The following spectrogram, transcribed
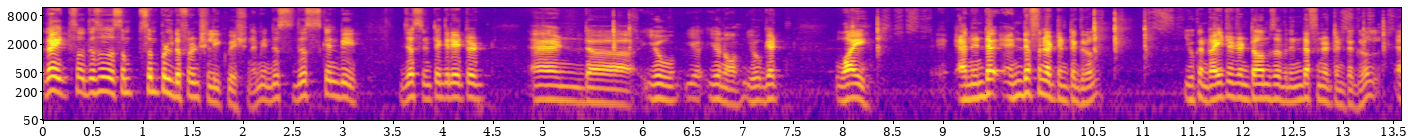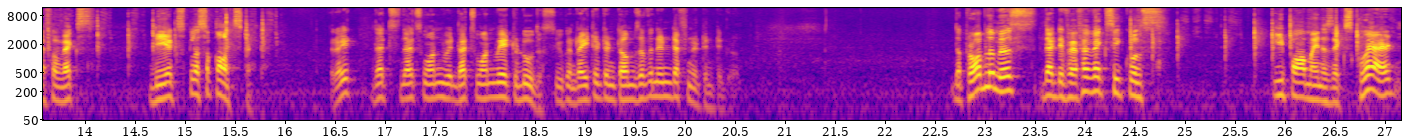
right. So this is a sim simple differential equation I mean this this can be just integrated and uh, you, you you know you get y an indefinite integral. You can write it in terms of an indefinite integral f of x dx plus a constant right? That is that is one way that is one way to do this. You can write it in terms of an indefinite integral. The problem is that if f of x equals e power minus x squared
